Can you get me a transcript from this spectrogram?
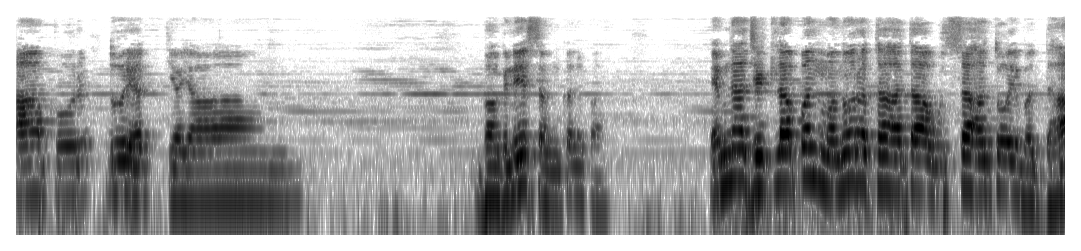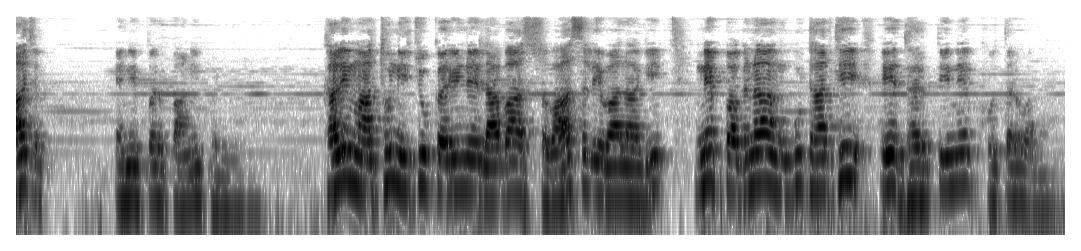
આપુર દુરત્યયામ ભગ્ને સંકલ્પા એમના જેટલા પણ મનોરથ હતા, ઉત્સાહ હતો, એ બધા જ એની પર પાણી પડ્યું. ખાલી માથું નીચું કરીને લાંબા શ્વાસ લેવા લાગી ને પગના અંગૂઠાથી એ ધરતીને ખોતરવા લાગી.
